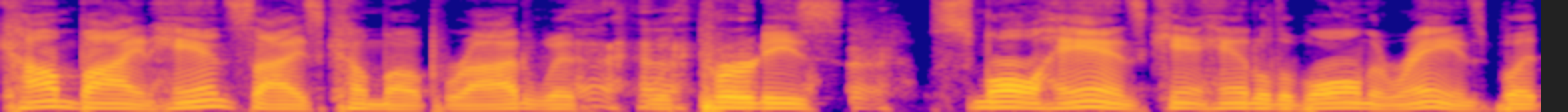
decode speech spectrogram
combine hand size come up, Rod, with with Purdy's small hands can't handle the ball in the rains. But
